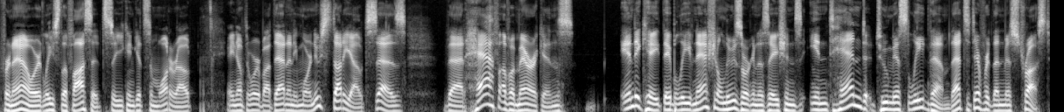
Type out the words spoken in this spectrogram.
for now, or at least the faucets, so you can get some water out and you don't have to worry about that anymore. A new study out says that half of Americans indicate they believe national news organizations intend to mislead them. That's different than mistrust.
